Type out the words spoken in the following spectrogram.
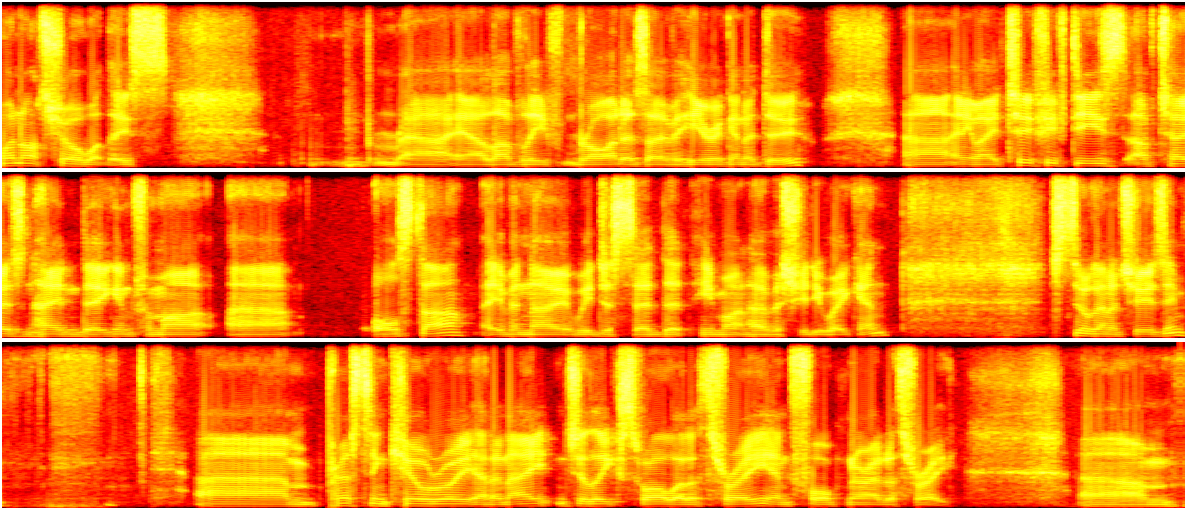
we're not sure what these uh, our lovely riders over here are going to do. Uh, anyway, two fifties. I've chosen Haiden Deegan for my uh, All Star, even though we just said that he might have a shitty weekend. Still going to choose him. Um, Preston Kilroy at an eight, Jalek Swoll at a three, and Faulkner at a three. Um,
